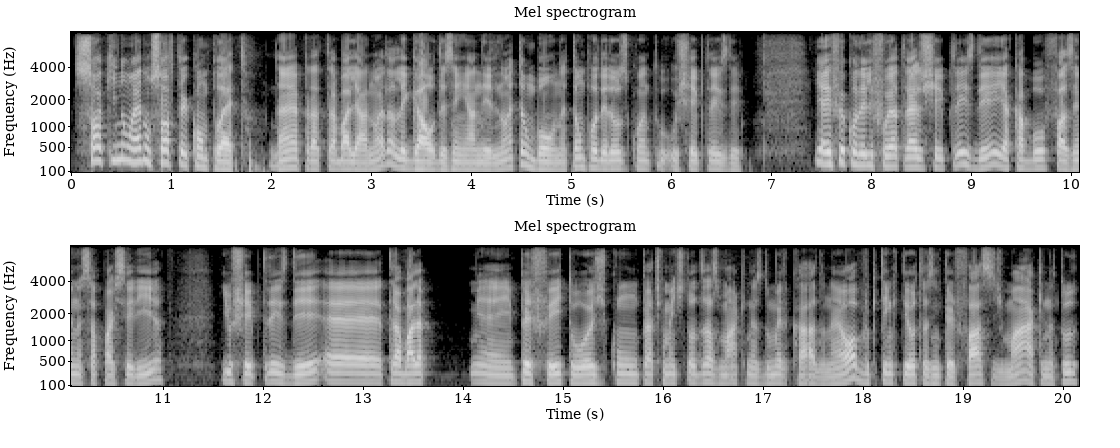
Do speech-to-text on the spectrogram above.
Só que não era um software completo, né, para trabalhar. Não era legal desenhar nele, não é tão bom, não é tão poderoso quanto o Shape 3D. E aí foi quando ele foi atrás do Shape 3D e acabou fazendo essa parceria. E o Shape 3D é, trabalha é, perfeito hoje com praticamente todas as máquinas do mercado. Né? Óbvio que tem que ter outras interfaces de máquina, tudo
